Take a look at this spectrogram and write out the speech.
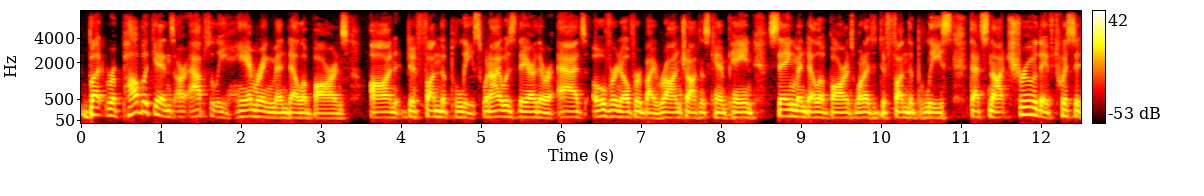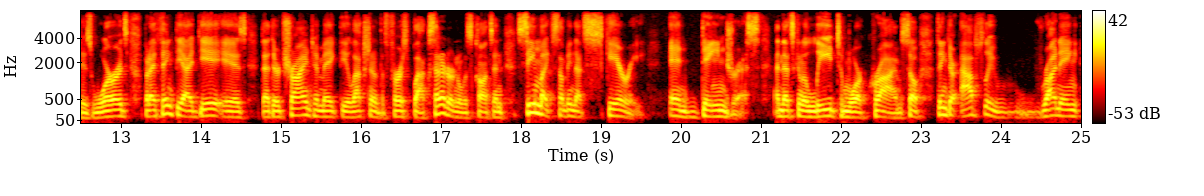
But Republicans are absolutely hammering Mandela Barnes on defund the police. When I was there, there were ads over and over by Ron Johnson's campaign saying Mandela Barnes wanted to defund the police. That's not true. They've twisted his words. But I think the idea is that they're trying to make the election of the first black senator in Wisconsin seem like something that's scary and dangerous, and that's going to lead to more crime. So I think they're absolutely running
